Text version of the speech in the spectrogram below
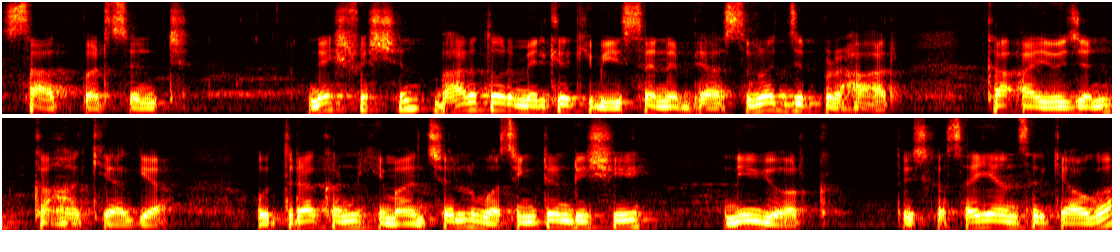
सात परसेंट। नेक्स्ट क्वेश्चन भारत और अमेरिका के बीच सैन्य अभ्यास वज्र प्रहार का आयोजन कहाँ किया गया? Uttarakhand Himachal Washington DC New York तो इसका सही आंसर क्या होगा?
